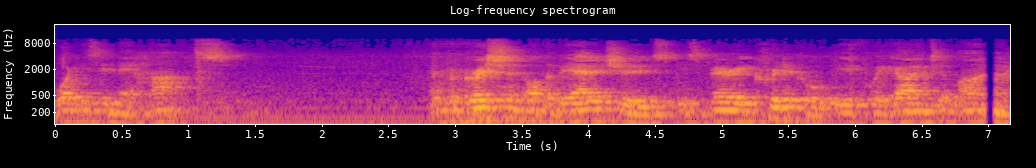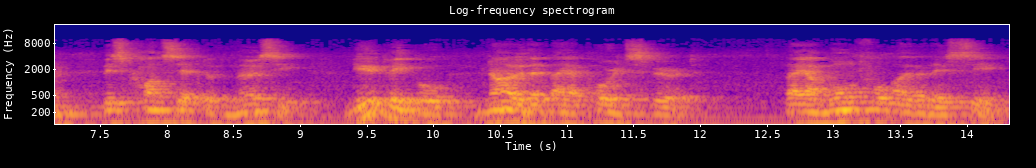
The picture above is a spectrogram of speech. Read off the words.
what is in their hearts. The progression of the Beatitudes is very critical if we're going to own this concept of mercy. New people know that they are poor in spirit. They are mournful over their sin.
